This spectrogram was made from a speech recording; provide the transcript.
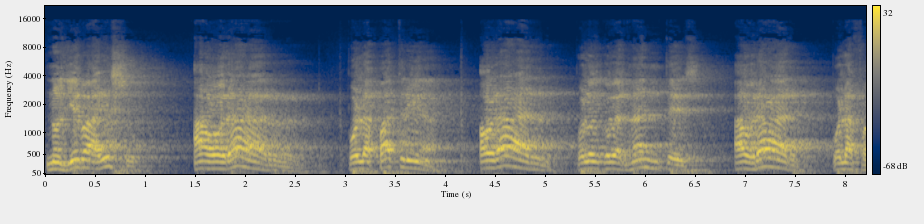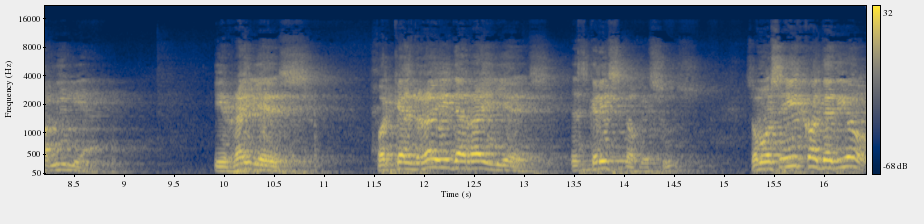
nos lleva a eso, a orar por la patria, a orar por los gobernantes, a orar por la familia. Y reyes, porque el Rey de Reyes es Cristo Jesús. Somos hijos de Dios,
